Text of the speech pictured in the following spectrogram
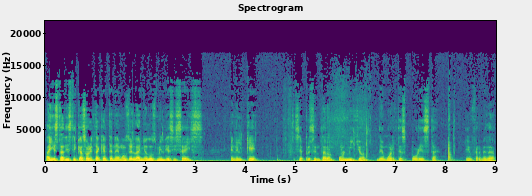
Hay estadísticas ahorita que tenemos del año 2016 en el que se presentaron un millón de muertes por esta enfermedad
